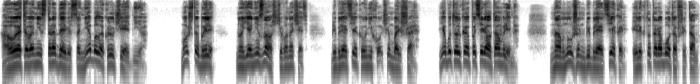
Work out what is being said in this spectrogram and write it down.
А у этого мистера Дэвиса не было ключей от нее? Может, и были, но я не знал, с чего начать. Библиотека у них очень большая. Я бы только потерял там время. Нам нужен библиотекарь или кто-то работавший там,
